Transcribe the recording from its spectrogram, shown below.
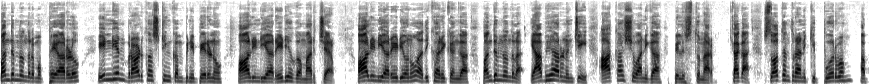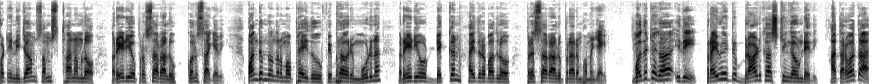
పంతొమ్మిది వందల ముప్పై ఆరులో ఇండియన్ బ్రాడ్కాస్టింగ్ కంపెనీ పేరును ఆల్ ఇండియా రేడియోగా మార్చారు. ఆల్ ఇండియా రేడియోను అధికారికంగా పంతొమ్మిది వందల యాభై ఆరు నుంచి ఆకాశవాణిగా పిలుస్తున్నారు. కాగా స్వాతంత్రానికి పూర్వం అప్పటి నిజాం సంస్థానంలో రేడియో ప్రసారాలు కొనసాగేవి. పంతొమ్మిది వందల ముప్పై ఐదు ఫిబ్రవరి మూడున రేడియో డెక్కన్ హైదరాబాద్లో ప్రసారాలు ప్రారంభమయ్యాయి. మొదటగా ఇది ప్రైవేటు బ్రాడ్కాస్టింగ్గా ఉండేది. ఆ తర్వాత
